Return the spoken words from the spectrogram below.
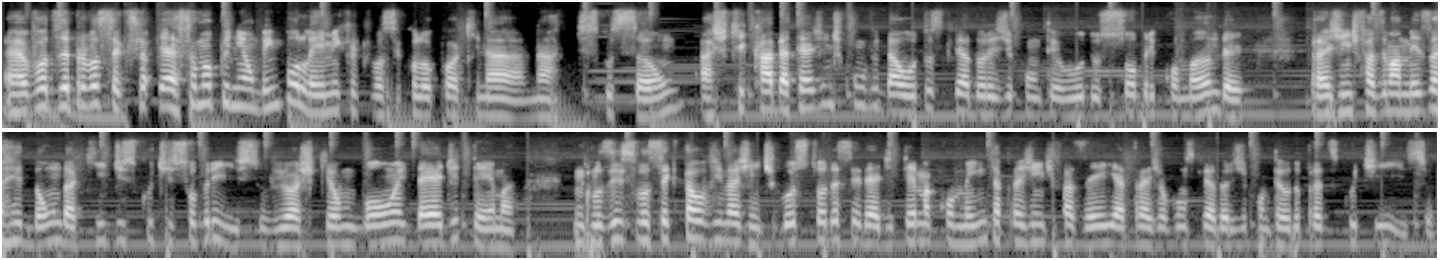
É, eu vou dizer para você que essa é uma opinião bem polêmica que você colocou aqui na, na, discussão. Acho que cabe até a gente convidar outros criadores de conteúdo sobre Commander para a gente fazer uma mesa redonda aqui e discutir sobre isso, viu? Acho que é uma boa ideia de tema. Inclusive, se você que está ouvindo a gente gostou dessa ideia de tema, comenta para a gente fazer e atrás de alguns criadores de conteúdo para discutir isso.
